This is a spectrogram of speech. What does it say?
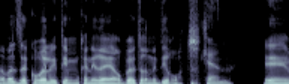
אבל זה קורה לעיתים כנראה הרבה יותר נדירות. כן. אה,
